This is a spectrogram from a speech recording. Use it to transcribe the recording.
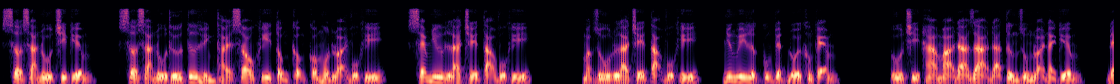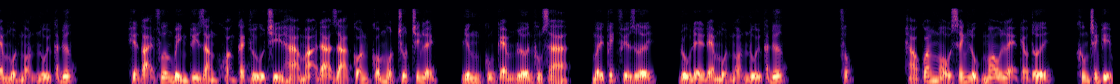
Sở xạ nụ chi kiếm, Sở xạ nụ thứ tư hình thái sau khi tổng cộng có một loại vũ khí, xem như là chế tạo vũ khí. Mặc dù là chế tạo vũ khí, nhưng uy lực cũng tuyệt đối không kém. Uchiha Mạ Đa Dạ đã từng dùng loại này kiếm, đem một ngọn núi cắt đứt. Hiện tại Phương Bình tuy rằng khoảng cách rủ trí hạ mã đạ Dạ còn có một chút chênh lệch, nhưng cũng kém lớn không xa, mấy kích phía dưới, đủ để đem một ngọn núi cắt đứt. Phúc! Hào quang màu xanh lục mau lẹ kéo tới, không tránh kịp,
